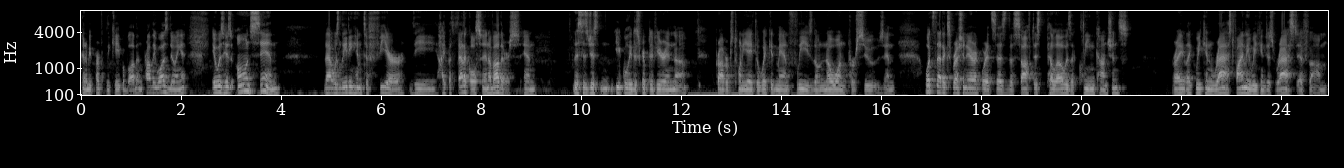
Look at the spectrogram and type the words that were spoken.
going to be perfectly capable of it and probably was doing it. It was his own sin that was leading him to fear the hypothetical sin of others. And this is just equally descriptive here in uh, Proverbs 28 the wicked man flees, though no one pursues. And what's that expression, Eric, where it says the softest pillow is a clean conscience? Right? Like we can rest. Finally, we can just rest if um,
